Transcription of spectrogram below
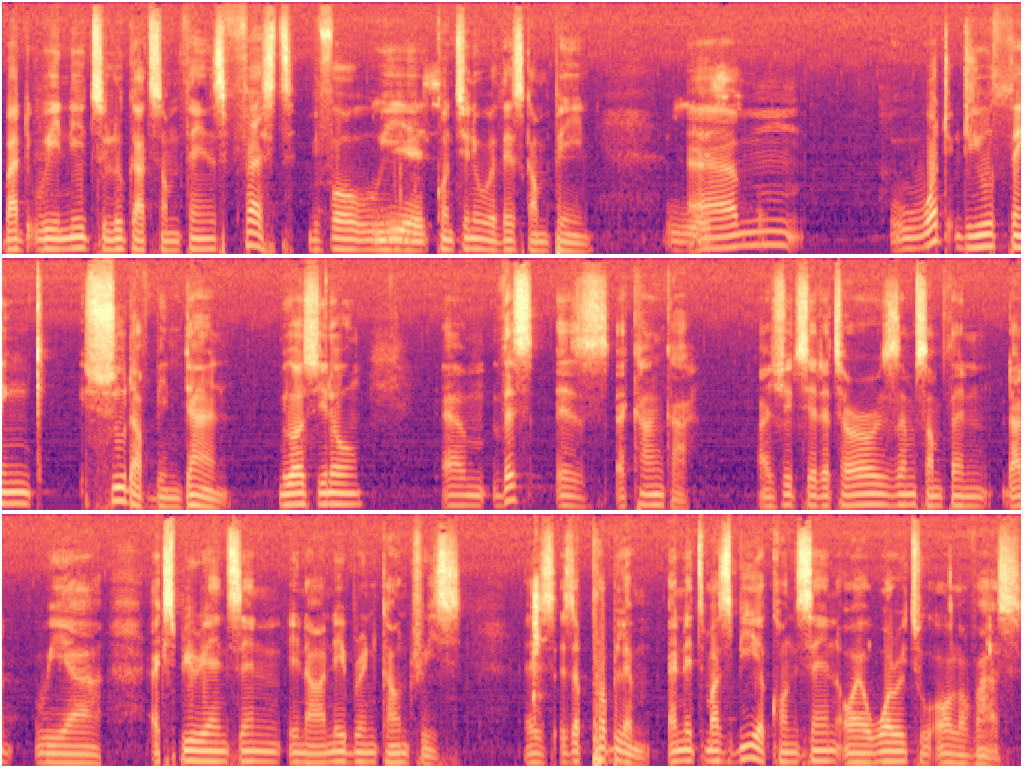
but we need to look at some things first before we Yes. continue with this campaign. Yes. Um, what do you think should have been done? Because you know, um, this is a canker. I should say the terrorism, something that we are experiencing in our neighboring countries, is, is a problem, and it must be a concern or a worry to all of us.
